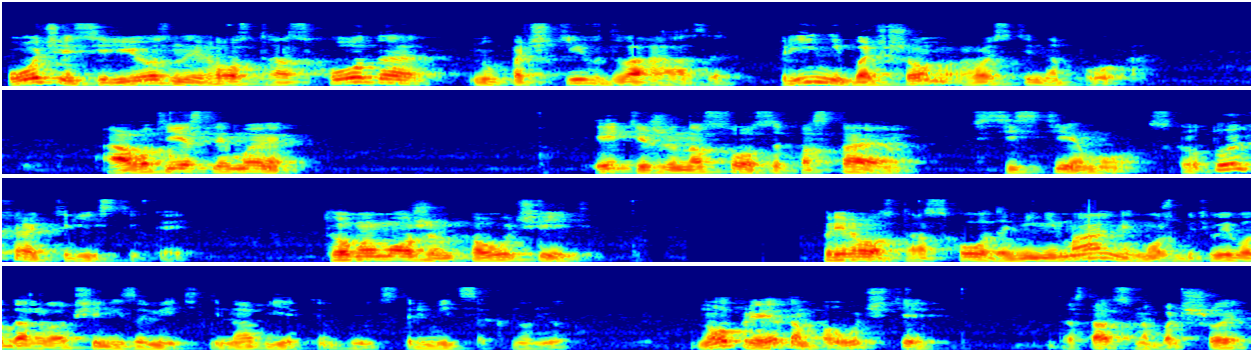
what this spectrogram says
очень серьезный рост расхода, ну почти в два раза, при небольшом росте напора. А вот если мы эти же насосы поставим в систему с крутой характеристикой, то мы можем получить прирост расхода минимальный, может быть вы его даже вообще не заметите на объекте, он будет стремиться к нулю, но при этом получите достаточно большой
